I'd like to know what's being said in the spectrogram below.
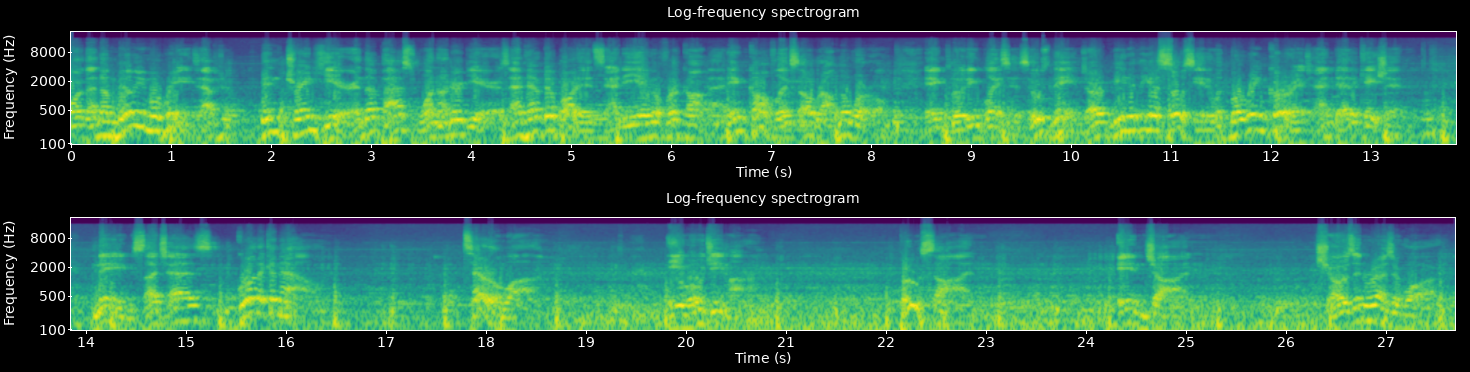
More than a million Marines have been trained here in the past 100 years and have departed San Diego for combat in conflicts around the world, including places whose names are immediately associated with Marine courage and dedication. Names such as Guadalcanal, Tarawa, Iwo Jima, Busan, Incheon, Chosin Reservoir,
